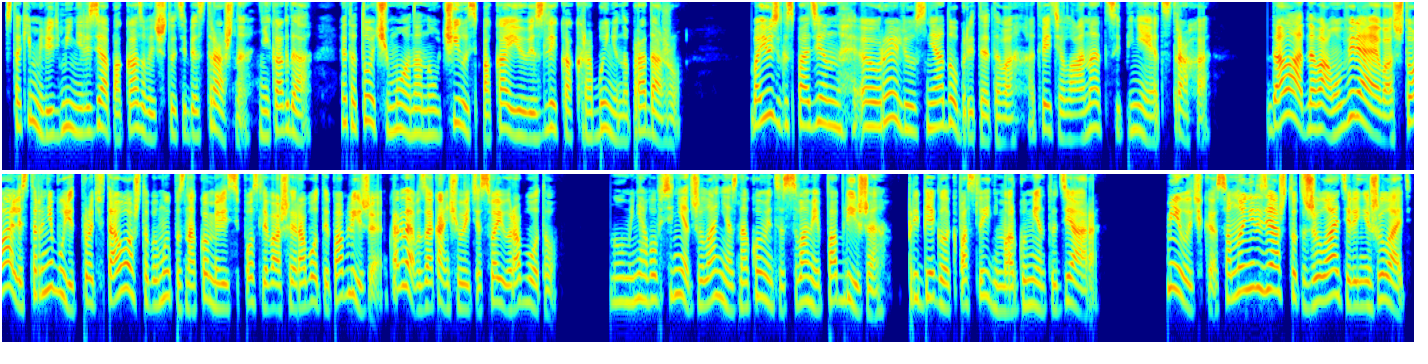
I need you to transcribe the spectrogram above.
С такими людьми нельзя показывать, что тебе страшно. Никогда. Это то, чему она научилась, пока ее везли как рабыню на продажу. «Боюсь, господин Эурелиус не одобрит этого», — ответила она, цепенея от страха. «Да ладно вам, уверяю вас, что Алистер не будет против того, чтобы мы познакомились после вашей работы поближе, когда вы заканчиваете свою работу». «Но у меня вовсе нет желания знакомиться с вами поближе», — прибегла к последнему аргументу Диара. «Милочка, со мной нельзя что-то желать или не желать.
